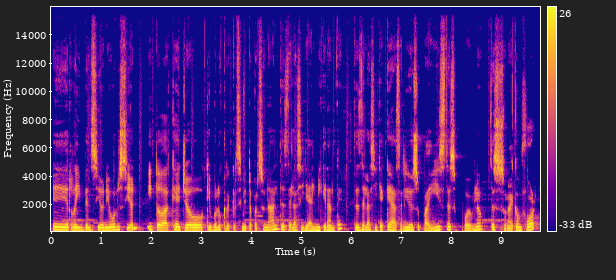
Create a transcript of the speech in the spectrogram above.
eh, reinvención y evolución y todo aquello que involucra el crecimiento personal desde la silla del migrante, desde la silla que ha salido de su país, de su pueblo, de su zona de confort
